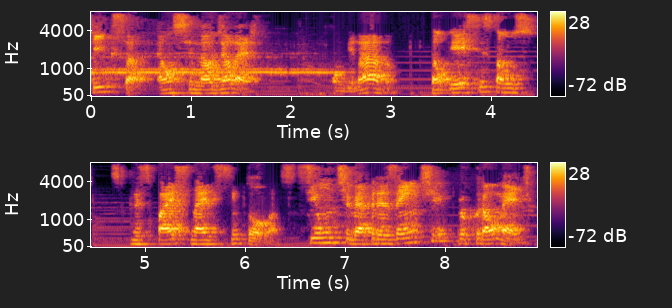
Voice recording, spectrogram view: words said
fixa, é um sinal de alerta. Combinado? Então, esses são os principais sinais e sintomas. Se um tiver presente, procurar o um médico.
